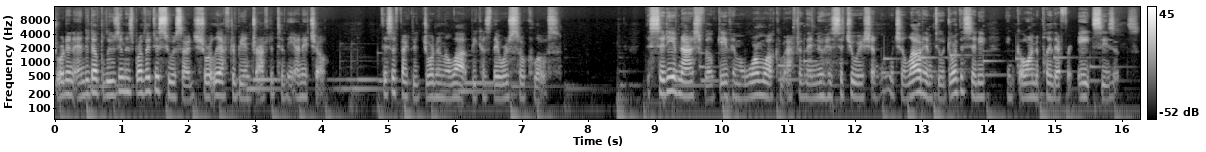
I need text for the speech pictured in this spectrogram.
Jordin ended up losing his brother to suicide shortly after being drafted to the NHL. This affected Jordin a lot because they were so close. The city of Nashville gave him a warm welcome after they knew his situation, which allowed him to adore the city and go on to play there for eight seasons.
